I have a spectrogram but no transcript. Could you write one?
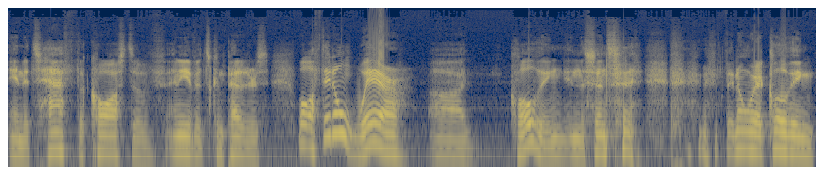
and it's half the cost of any of its competitors. Well, if they don't wear uh, clothing in the sense that if they don't wear clothing,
